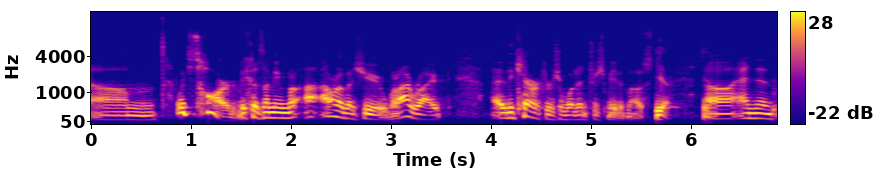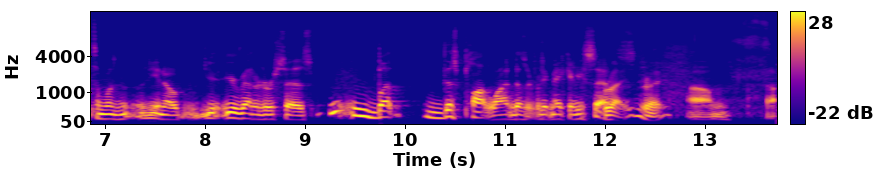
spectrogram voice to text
um, which is hard because i mean I, I don't know about you when i write uh, the characters are what interests me the most Yeah, yeah. Uh, and then someone you know your, your editor says "Mm, but this plot line doesn't really make any sense Right, right. um, so.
